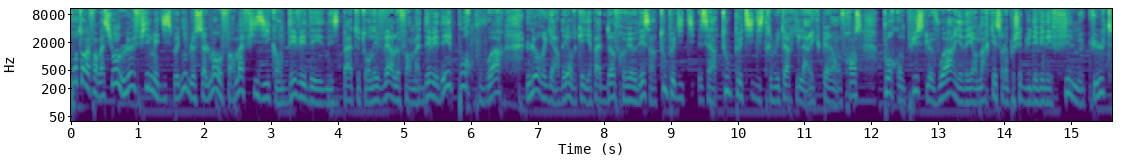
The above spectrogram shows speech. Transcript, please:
Pour ton information, le film est disponible seulement au format physique en DVD. N'hésite pas à te tourner vers le format DVD pour pouvoir le regarder. En tout cas, il n'y a pas d'offre VOD, c'est un tout petit c'est un tout petit distributeur qui l'a récupéré en France pour qu'on puisse le voir. Il y a d'ailleurs marqué sur la pochette du DVD film culte.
